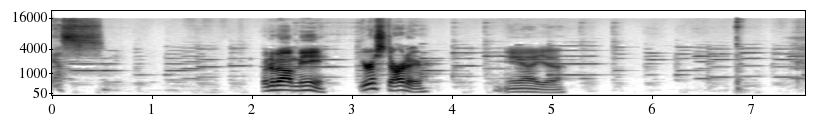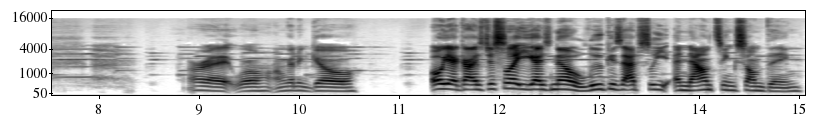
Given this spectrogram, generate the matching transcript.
Yes! What about me? You're a starter. Yeah, yeah. Alright, well, I'm gonna go. Oh yeah, guys, just to let you guys know, Luke is actually announcing something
